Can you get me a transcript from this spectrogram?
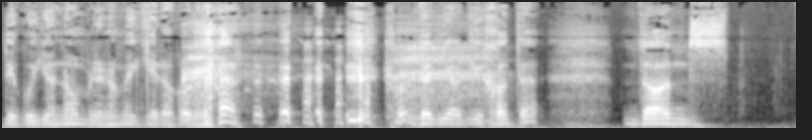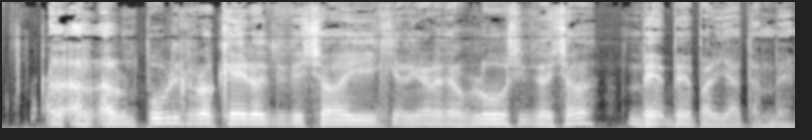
de cuyo nombre no me quiero acordar com tenia el Quijota doncs el, el, públic rockero i tot això i que li agrada el blues i tot això ve, ve per allà també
